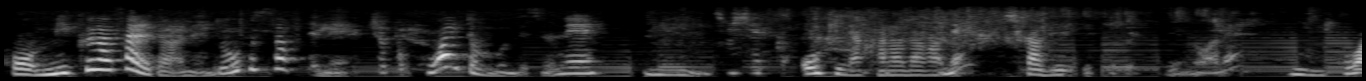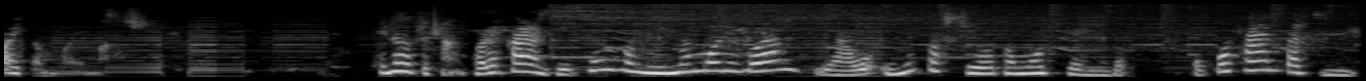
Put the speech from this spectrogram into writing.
こう見下されたらね、動物だってね、ちょっと怖いと思うんですよね。うん。そして大きな体がね、近づいてくるっていうのはね、うん、怖いと思います。テノートさん、これから下校の見守りボランティアを犬としようと思っているので、お子さんたちに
